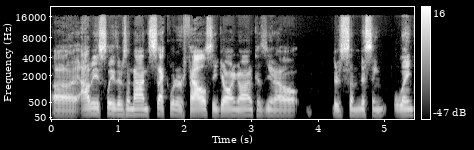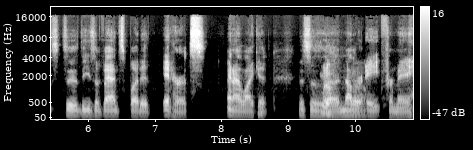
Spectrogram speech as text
Uh, obviously, there's a non sequitur fallacy going on because you know there's some missing links to these events, but it it hurts, and I like it. This is another eight for me.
